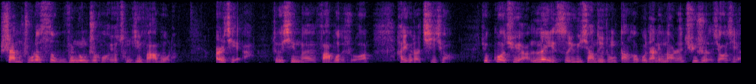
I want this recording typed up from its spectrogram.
删除了四五分钟之后又重新发布了。而且啊，这个新闻发布的时候还有点蹊跷，就过去啊，类似于像这种党和国家领导人去世的消息，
